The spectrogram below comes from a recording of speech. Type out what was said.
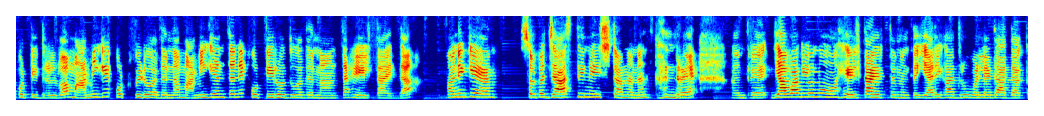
ಕೊಟ್ಟಿದ್ರಲ್ವಾ? ಮಾಮಿಗೆ ಕೊಟ್ಬಿಡು ಅದನ್ನ. ಮಾಮಿಗೆ ಅಂತಾನೆ ಕೊಟ್ಟಿರೋದು ಅದನ್ನ ಅಂತ ಹೇಳ್ತಾ ಇದ್ದ. ಅವನಿಗೆ ಸ್ವಲ್ಪ ಜಾಸ್ತಿನೇ ಇಷ್ಟ ನನ್ನನ್ ಕಂಡ್ರೆ. ಅಂದ್ರೆ ಯಾವಾಗ್ಲೂನು ಹೇಳ್ತಾ ಇರ್ತಾನಂತೆ, ಯಾರಿಗಾದ್ರೂ ಒಳ್ಳೇದಾದಾಗ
